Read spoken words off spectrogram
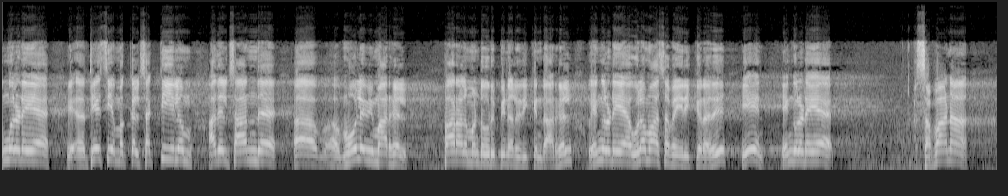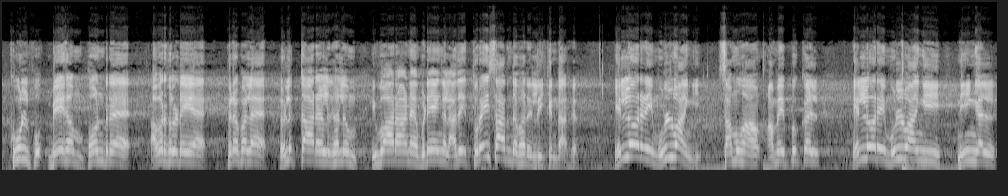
உங்களுடைய தேசிய மக்கள் சக்தியிலும் அதில் சார்ந்த மௌலவிமார்கள் பாராளுமன்ற உறுப்பினர் இருக்கின்றார்கள். எங்களுடைய உலமா சபை இருக்கிறது. ஏன்? எங்களுடைய சபானா கூல் பேகம் போன்ற அவர்களுடைய பிரபல எழுத்தாளர்களும் இவ்வாறான விடயங்கள் அதை துறை சார்ந்தவர்கள் இருக்கின்றார்கள். எல்லோரையும் உள்வாங்கி சமூக அமைப்புகள் எல்லோரையும் உள்வாங்கி நீங்கள்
